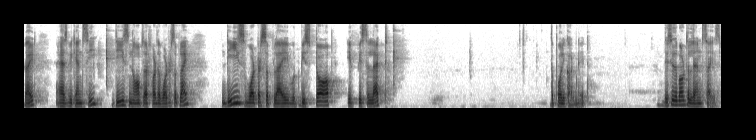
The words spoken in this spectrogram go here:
Right? As we can see these knobs are for the water supply these water supply would be stopped if we select the polycarbonate. This is about the lens size.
